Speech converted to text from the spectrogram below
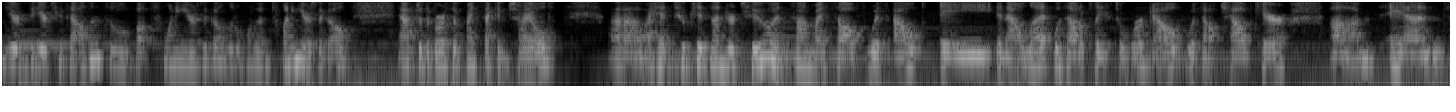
year, the year 2000 so about 20 years ago a little more than 20 years ago after the birth of my second child uh, I had two kids under two and found myself without a an outlet, without a place to work out, without childcare, um, and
